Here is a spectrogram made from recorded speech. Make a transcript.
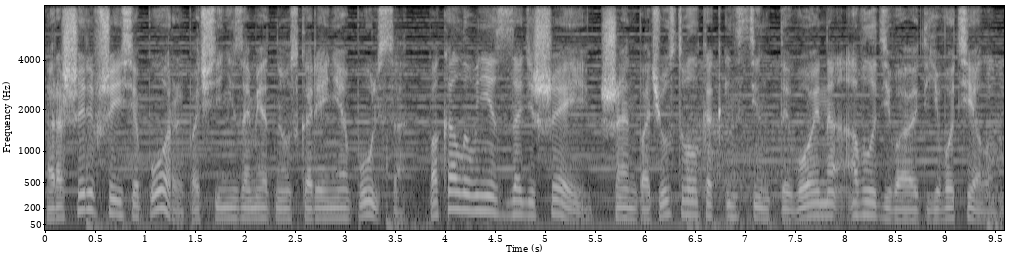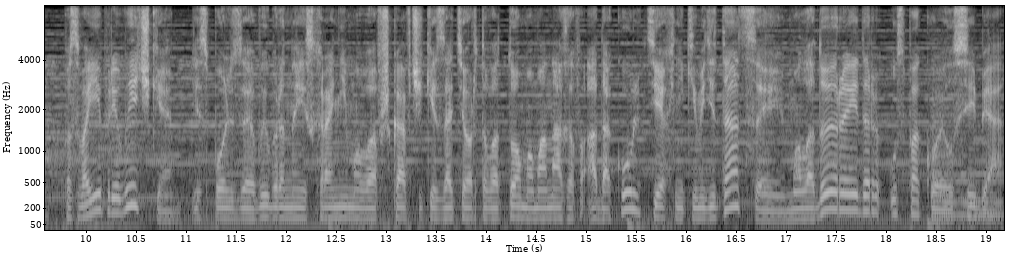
Расширившиеся поры, почти незаметное ускорение пульса, покалывание сзади шеи, Шен почувствовал, как инстинкты воина овладевают его телом. По своей привычке, используя выбранные из хранимого в шкафчике затертого тома монахов Адакуль техники медитации, молодой рейдер успокоил себя.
